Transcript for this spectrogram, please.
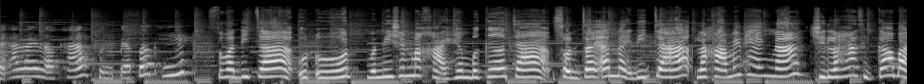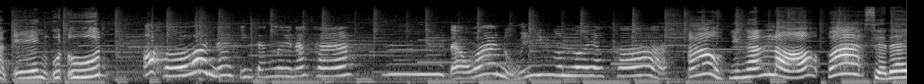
าบว่ามาขายอะไรเหรอคะคุณ Peppa Pig สวัสดีจ้าอู๊ดอู๊ดวันนี้ฉันมาขายแฮมเบอร์เกอร์จ้า สนใจอันไหนดีจ้า ราคาไม่แพงนะ ชิ้นละ 59 บาทเอง อู๊ดอู๊ดโอ้โห น่ากินจังเลยนะคะอืมแต่ว่าหนูไม่มีเงินเลยอะค่ะ อ้าว อย่างนั้นเหรอ ว่าเสียดาย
